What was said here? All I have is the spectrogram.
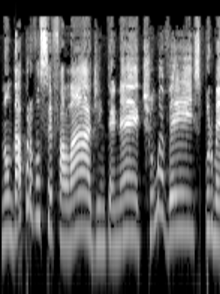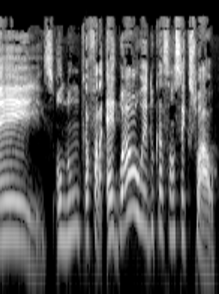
Não dá para você falar de internet uma vez por mês, ou nunca falar. É igual a educação sexual.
